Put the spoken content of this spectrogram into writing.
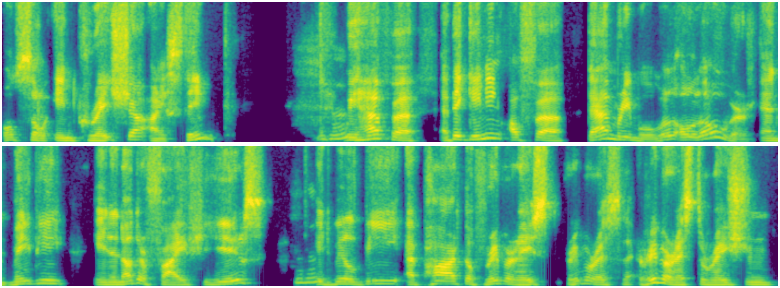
also in Croatia, I think. Mhm. We have a, a beginning of uh, dam removal all over, and maybe in another five years, Mhm. it will be a part of river, river, river restoration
